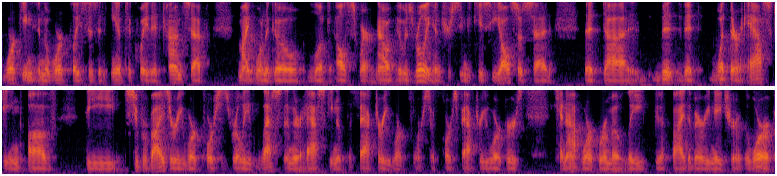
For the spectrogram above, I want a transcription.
working in the workplace is an antiquated concept might want to go look elsewhere now it was really interesting because he also said that uh, that, that what they're asking of the supervisory workforce is really less than they're asking of the factory workforce. Of course, factory workers cannot work remotely by the very nature of the work.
